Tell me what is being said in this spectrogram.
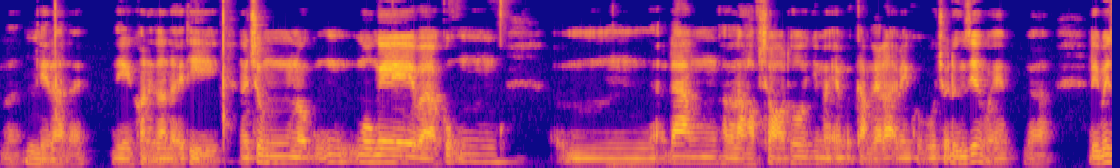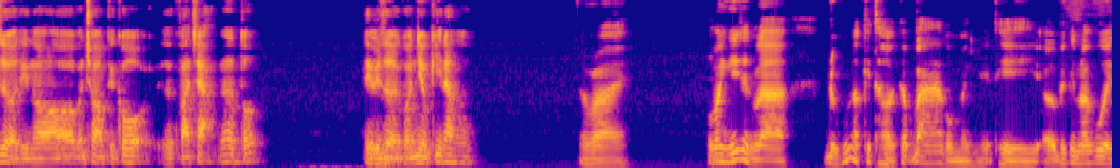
vâng, Ừ. thì là đấy thì khoảng thời gian đấy thì nói chung nó cũng ngô nghê và cũng ừm, đang là học trò thôi nhưng mà em vẫn cảm thấy lại mình có một chỗ đứng riêng của em và đến bây giờ thì nó vẫn cho em cái cơ hội được va chạm rất là tốt để bây Ừ. giờ có nhiều kỹ năng hơn Right. Cũng anh nghĩ rằng là đúng là cái thời cấp 3 của mình ấy, thì ở bên cái nói vui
